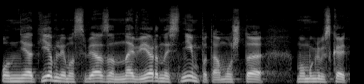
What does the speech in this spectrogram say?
он неотъемлемо связан, наверное, с ним, потому что мы могли бы сказать,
